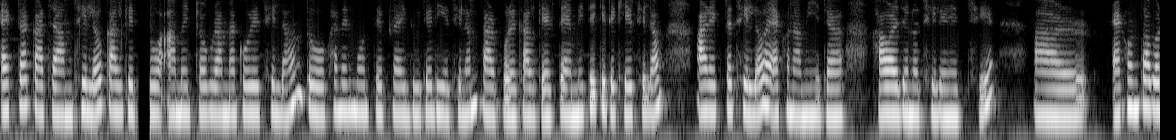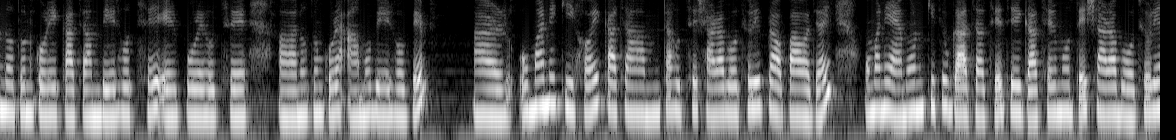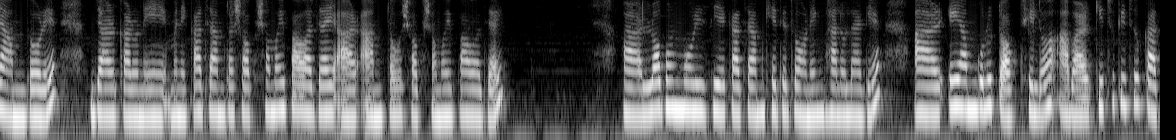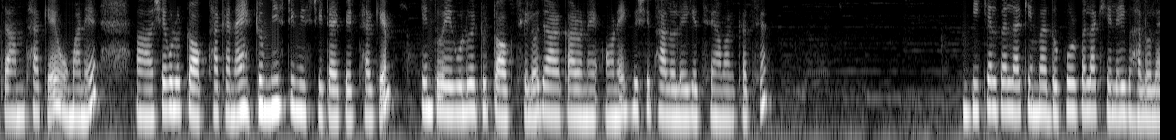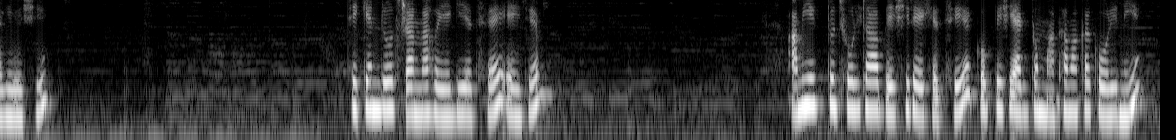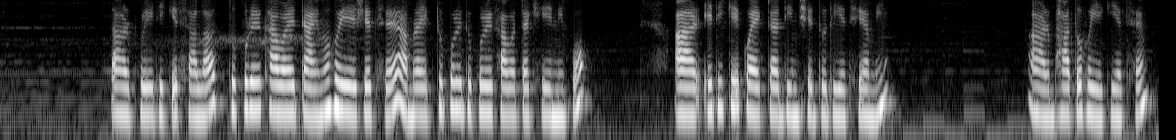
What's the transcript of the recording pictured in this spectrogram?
একটা কাঁচা আম ছিল, কালকে তো আমের টক রান্না করেছিলাম, তো ওখানের মধ্যে প্রায় দুইটা দিয়েছিলাম, তারপরে কালকে একটা এমনিতে কেটে খেয়েছিলাম। আর একটা ছিল, এখন আমি এটা খাওয়ার জন্য ছিলে নিচ্ছি। আর এখন তো আবার নতুন করে কাঁচা আম বের হচ্ছে, এরপরে হচ্ছে নতুন করে আমও বের হবে। আর ওমানে কি হয়? কাঁচা আমটা হচ্ছে সারা বছরই পাওয়া যায়। ওমানে এমন কিছু গাছ আছে যে গাছের মধ্যে সারা বছরই আম ধরে, যার কারণে মানে কাঁচা আমটা সব সময় পাওয়া যায় আর আমটাও সব সময় পাওয়া যায়। আর লবণ, মরিচ দিয়ে কাঁচা আম খেতে তো অনেক ভালো লাগে। আর এই আমগুলো টক ছিল, আবার কিছু কিছু কাঁচা আম থাকে ওমানের সেগুলো টক থাকে না, একটু মিষ্টি মিষ্টি টাইপের থাকে। কিন্তু এগুলো একটু টক ছিল, যার কারণে অনেক বেশি ভালো লেগেছে আমার কাছে। বিকেলবেলা কিংবা দুপুরবেলা খেলেই ভালো লাগে বেশি। চিকেন রোস্ট রান্না হয়ে গিয়েছে, এই যে। আমি একটু ঝোলটা বেশি রেখেছি, খুব বেশি একদম মাখা মাখা করিনি। তারপরে এদিকে সালাদ। দুপুরের খাবারের টাইমও হয়ে এসেছে। আমরা একটু পরে দুপুরের খাবারটা খেয়ে নিব। আর এদিকে কয়েকটা ডিম সেদ্ধ দিয়েছি আমি। আর ভাতও হয়ে গিয়েছে।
